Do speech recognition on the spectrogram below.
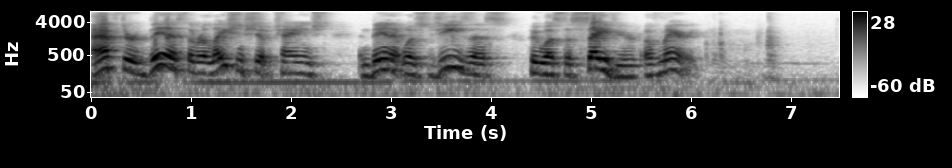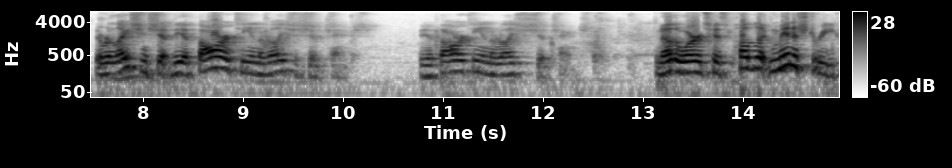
after this, the relationship changed, and then it was Jesus who was the Savior of Mary. The relationship, the authority in the relationship changed. The authority in the relationship changed. In other words, his public ministry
